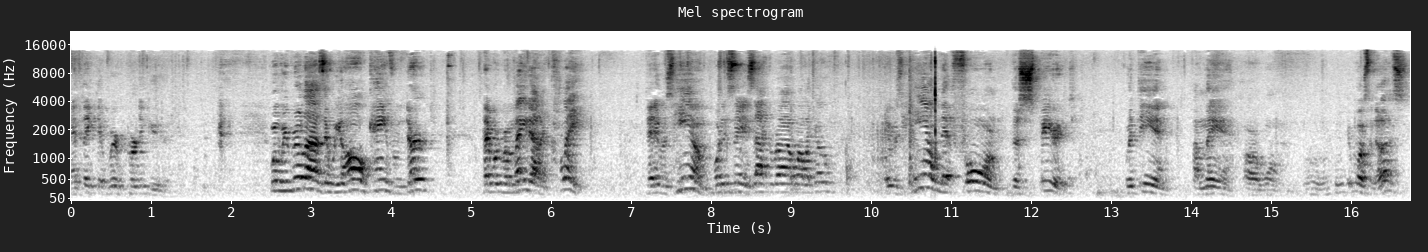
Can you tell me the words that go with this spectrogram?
and think that we're pretty good. When we realize that we all came from dirt, that we were made out of clay, that it was Him, what did it say in Zechariah a while ago? It was Him that formed the spirit within a man or a woman. Mm-hmm. It wasn't us.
